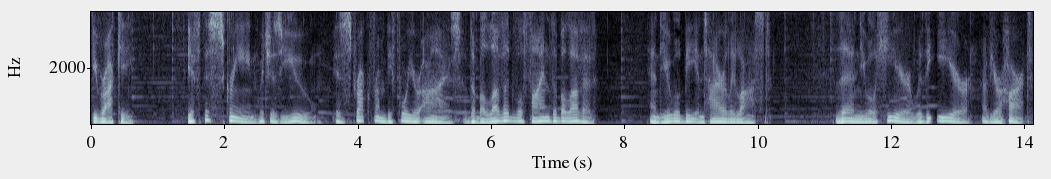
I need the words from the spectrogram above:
Iraqi, if this screen, which is you, is struck from before your eyes, the beloved will find the beloved, and you will be entirely lost. Then you will hear with the ear of your heart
